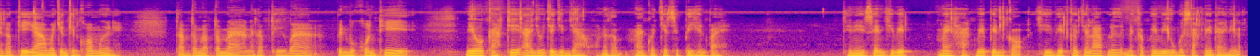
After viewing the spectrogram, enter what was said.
นะครับ ที่ยาวมาจนถึงข้อมือเนี่ยตามตำรับตำรานะครับ ถือว่าเป็นบุคคลที่มีโอกาสที่อายุจะยืนยาวนะครับ มากกว่า 70 ปีขึ้นไป ทีนี้เส้นชีวิต ไม่ขาดไม่เป็นเกาะชีวิตก็จะราบรื่นนะครับ ไม่มีอุปสรรคใดๆนี่แหละ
